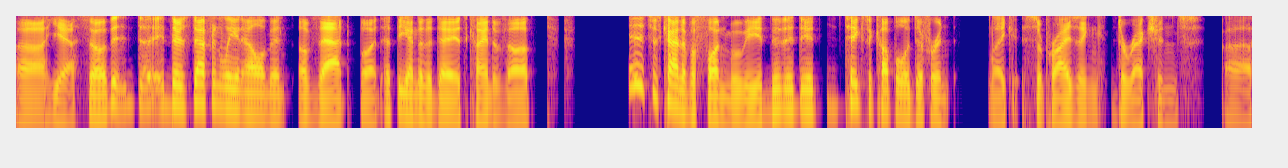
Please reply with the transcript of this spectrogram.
uh, yeah. So th- th- there's definitely an element of that, but at the end of the day, it's kind of uh, it's just kind of a fun movie. It, it, it takes a couple of different like surprising directions uh,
